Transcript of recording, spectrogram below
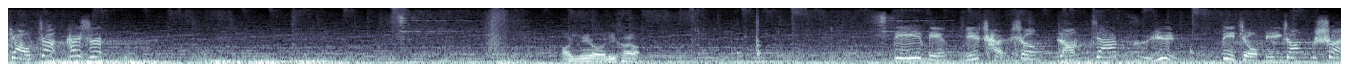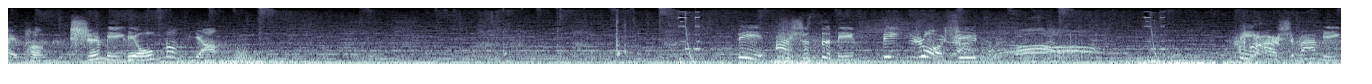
挑战开始。好，已经有人离开了。第一名已产生，郎家子玉；第九名张帅鹏；十名刘梦阳。第二十四名丁若虚。第二十八名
